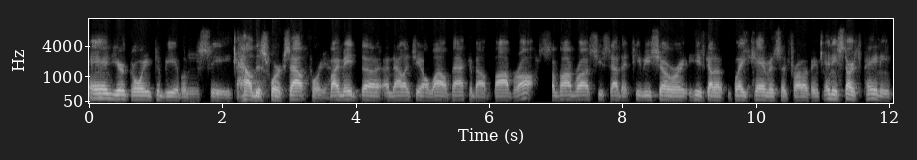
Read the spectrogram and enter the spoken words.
and you're going to be able to see how this works out for you. I made the analogy a while back about Bob Ross. Bob Ross used to have that TV show where he's got a blank canvas in front of him and he starts painting.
